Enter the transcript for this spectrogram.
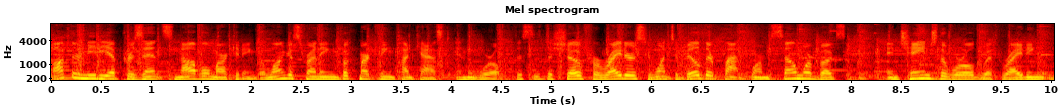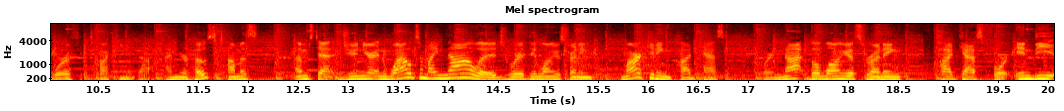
Author Media presents Novel Marketing, the longest running book marketing podcast in the world. This is the show for writers who want to build their platform, sell more books, and change the world with writing worth talking about. I'm your host, Thomas Umstattd Jr., and while to my knowledge, we're the longest running marketing podcast, we're not the longest running podcast for indie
